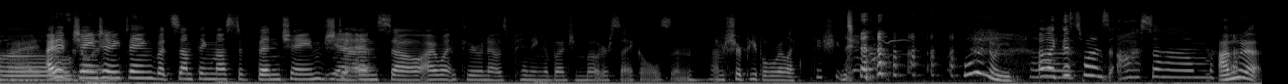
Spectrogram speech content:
okay. Uh, I didn't change annoying. anything, but something must have been changed. Yeah. And so I went through and I was pinning a bunch of motorcycles, and I'm sure people were like, "What is she doing?" Well, I know you. I'm like, "This one's awesome." I'm gonna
